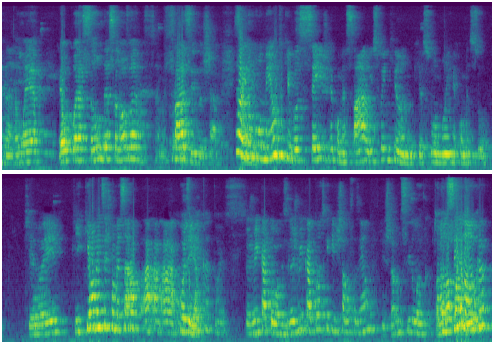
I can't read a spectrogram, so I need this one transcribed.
verdade. Então é, é o coração dessa nova Nossa, é fase do chá. Não, e no momento que vocês recomeçaram, isso foi em que ano que a sua mãe recomeçou? Que é- Foi. Que, que realmente vocês começaram a, a, a colher. 2014. 2014. 2014, o que, que a gente estava fazendo? A gente estava no Sri Lanka. Estava no Sri falou- Lanka.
